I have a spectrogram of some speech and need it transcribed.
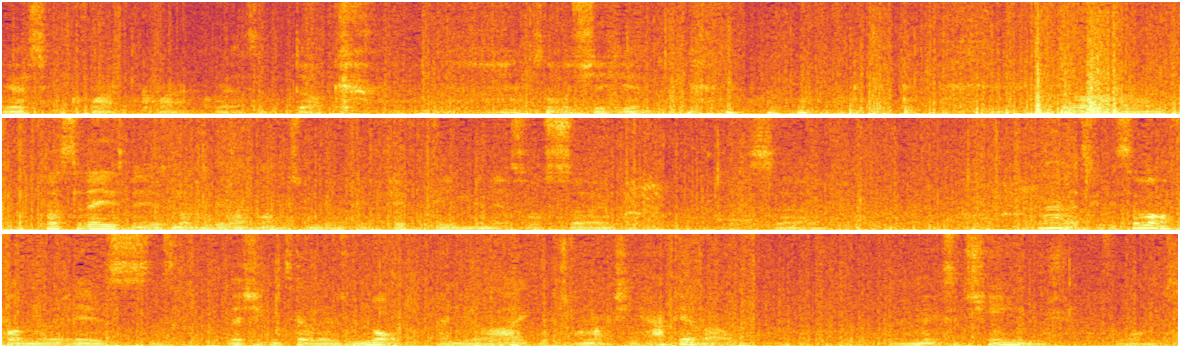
Yes, quack, quack, where's a duck? it's not a chicken. uh, plus today's video is not going to be that long, it's going to be 15 minutes or so. So, yeah, it's, it's a lot of fun though, it is. It's, as you can tell, there's not any lag, which I'm actually happy about. It makes a change for once.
